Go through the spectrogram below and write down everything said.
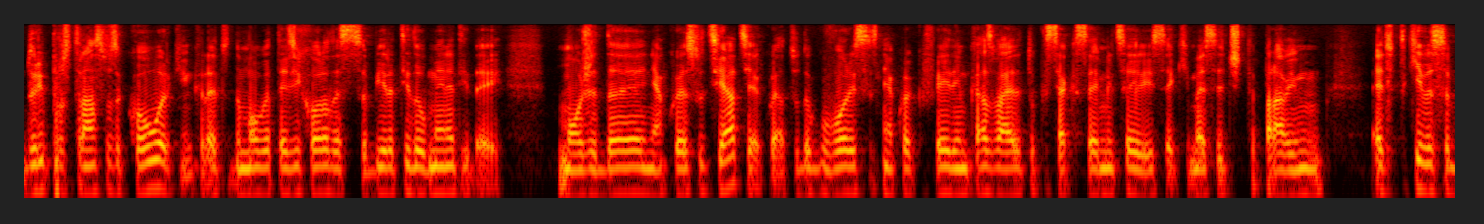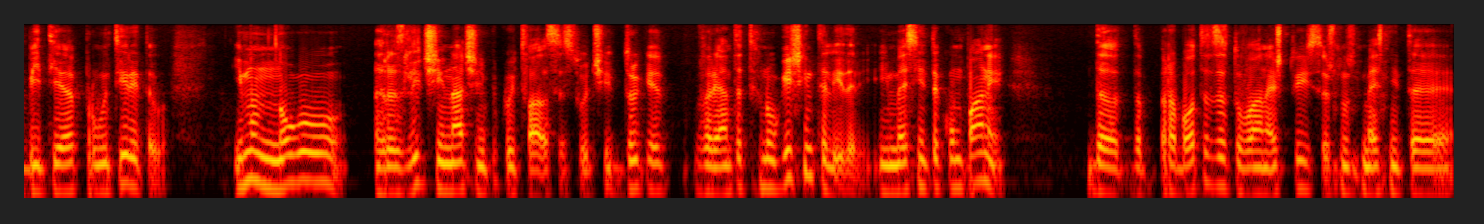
дори пространство за коуъркинг, където да могат тези хора да се събират и да обменят идеи. Може да е някоя асоциация, която да говори с някоя кафе и да им казва, айде тук всяка седмица или всеки месец ще правим ето такива събития, промотирайте го. Има много различни начини по които това да се случи. Другият вариант е технологичните лидери и местните компании да, да работят за това нещо и всъщност местните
